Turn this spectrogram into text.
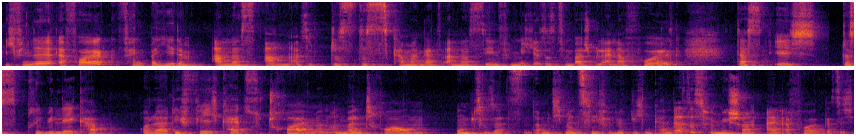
ich finde, Erfolg fängt bei jedem anders an. Also das, das kann man ganz anders sehen. Für mich ist es zum Beispiel ein Erfolg, dass ich das Privileg habe oder die Fähigkeit zu träumen und meinen Traum umzusetzen, damit ich mein Ziel verwirklichen kann. Das ist für mich schon ein Erfolg, dass ich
